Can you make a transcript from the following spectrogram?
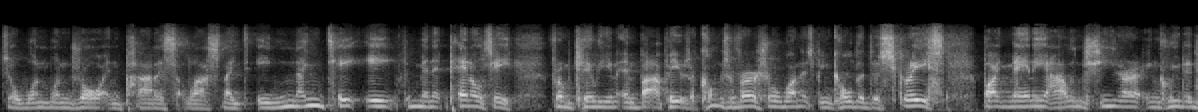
to a 1 1 draw in Paris last night. A 98th minute penalty from Kylian Mbappe. It was a controversial one. It's been called a disgrace by many, Alan Shearer included.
